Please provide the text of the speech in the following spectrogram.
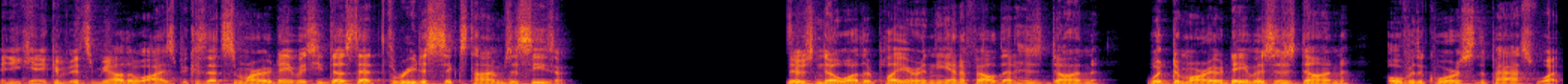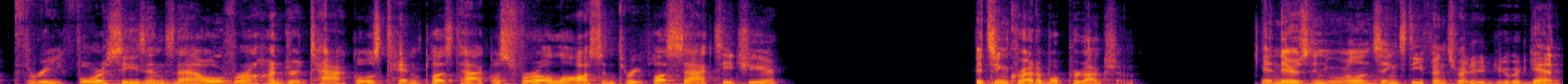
And you can't convince me otherwise because that's Demario Davis. He does that three to six times a season. There's no other player in the NFL that has done what Demario Davis has done over the course of the past, what, three, four seasons now? Over 100 tackles, 10 plus tackles for a loss, and three plus sacks each year? It's incredible production. And there's the New Orleans Saints defense ready to do it again.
